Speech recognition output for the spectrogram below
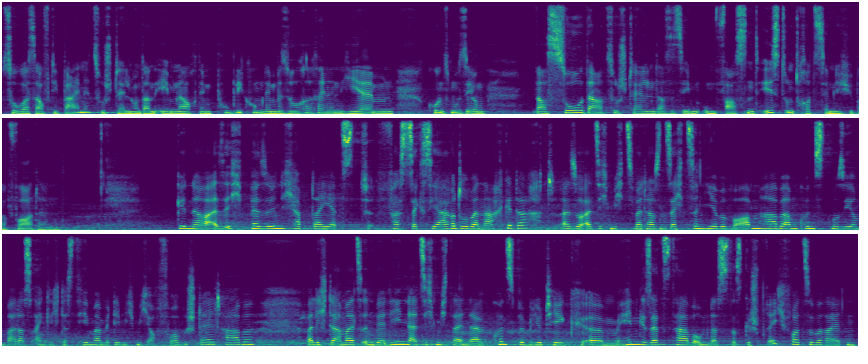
sowas auf die Beine zu stellen und dann eben auch dem Publikum, den Besucherinnen hier im Kunstmuseum, das so darzustellen, dass es eben umfassend ist und trotzdem nicht überfordernd. Genau, also ich persönlich habe da jetzt fast sechs Jahre drüber nachgedacht. Also als ich mich 2016 hier beworben habe am Kunstmuseum, war das eigentlich das Thema, mit dem ich mich auch vorgestellt habe, weil ich damals in Berlin, als ich mich da in der Kunstbibliothek ähm, hingesetzt habe, um das, das Gespräch vorzubereiten,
